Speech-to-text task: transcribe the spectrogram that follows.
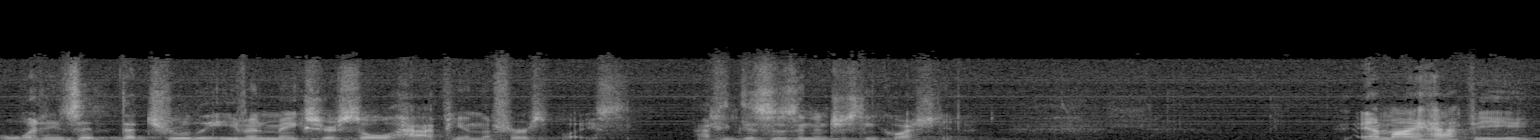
What is it that truly even makes your soul happy in the first place? I think this is an interesting question. Am I happy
